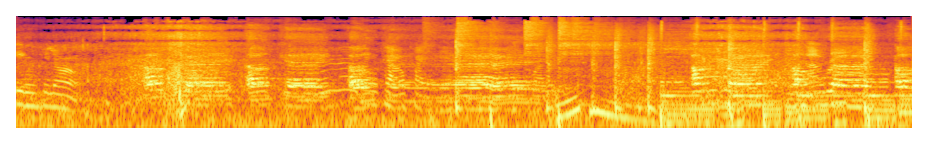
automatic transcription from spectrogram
ริงพี่น้องรองเท้าใครเนี่ยรองเท้ารงท้าสอง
